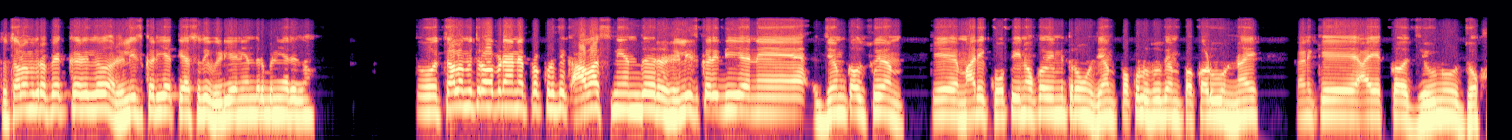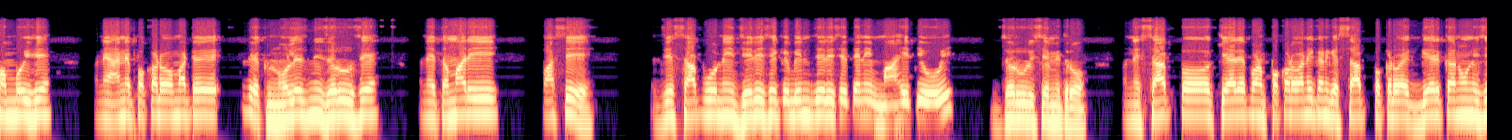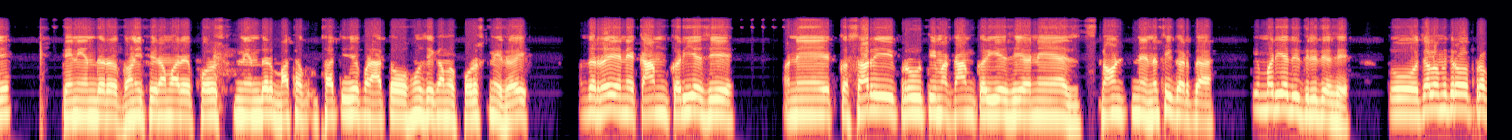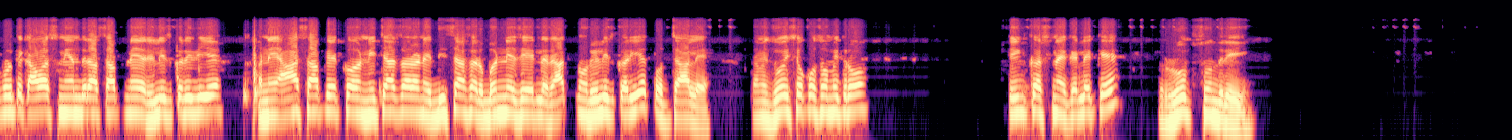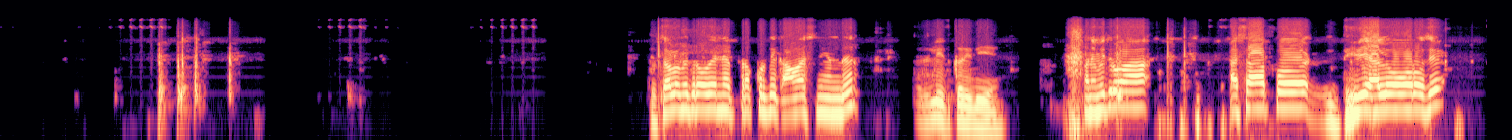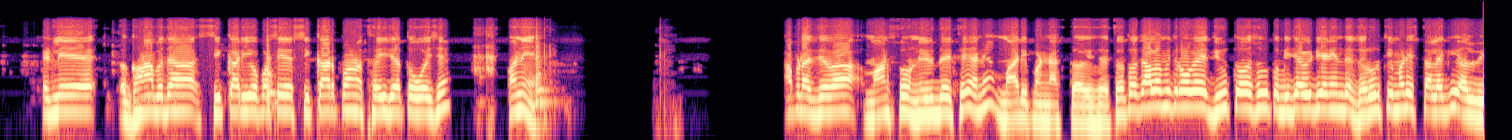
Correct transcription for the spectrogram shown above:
તો ચાલો મિત્રો પેક કરી લો રિલીઝ કરીએ. ત્યાં સુધી વિડીયોની અંદર બની રહેજો. તો ચાલો મિત્રો, આપણે આને પ્રાકૃતિક આવાસની અંદર રિલીઝ કરી દઈએ અને જેમ કહું છું એમ કે મારી કોપી ન કરવી મિત્રો, હું જેમ પકડું છું તેમ પકડવું નહીં. કારણ કે આ એક જીવનું જોખમ હોય છે અને આને પકડવા માટે એક નોલેજની જરૂર છે. અને તમારી પાસે જે સાપોની ઝેરી છે કે બિનઝેરી છે તેની માહિતી હોવી જરૂરી છે મિત્રો. અને સાપ ક્યારે પણ પકડવાની, કારણ કે સાપ પકડવા ગેરકાનૂની છે. તેની અંદર ઘણી ફેર અમારે ફોરેસ્ટની અંદર માથા થતી છે, પણ આ તો શું છે કે અમે ફોરેસ્ટની રહી, અંદર રહી અને કામ કરીએ છીએ. અને એક સારી પ્રવૃત્તિમાં કામ કરીએ છીએ અને સ્ટન્ટને નથી કરતા, એ મર્યાદિત રીતે છે. તો ચાલો મિત્રો, પ્રકૃતિક આવાસની અંદર આ સાપને રિલીઝ કરી દઈએ. અને આ સાપ એક નીચાસર અને દિશાસર બંને છે, એટલે રાતનું રિલીઝ કરીએ તો ચાલે. તમે જોઈ શકો છો મિત્રો ટિંકર સ્નેક એટલે કે રૂપ સુંદરી. તો ચાલો મિત્રો, હવે એને પ્રાકૃતિક આવાસની અંદર રિલીઝ કરી દઈએ. અને મિત્રો, આ આ સાપ ધીરે હાલવા વાળો છે. એટલે ઘણા બધા શિકારીઓ પાસે શિકાર પણ થઈ જતો હોય છે. અને આપણા જેવા માણસો નિર્દય થઈ અને મારી પણ નાખતા હોય છે. તો ચાલો મિત્રો, હવે જીવતો હશું તો બીજા વિડીયોની અંદર જરૂરથી મળીશ. ત્યાં લગી અલવિદા.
